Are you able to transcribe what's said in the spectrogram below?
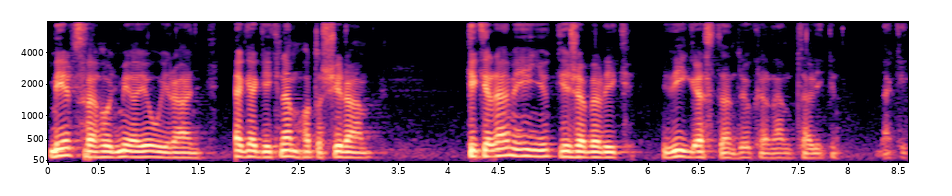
Miért fel, hogy mi a jó irány? Egegik nem hat a sirám. Kik reményük kizsebelik, víg esztendőkre nem telik nekik.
